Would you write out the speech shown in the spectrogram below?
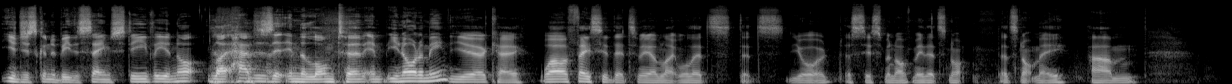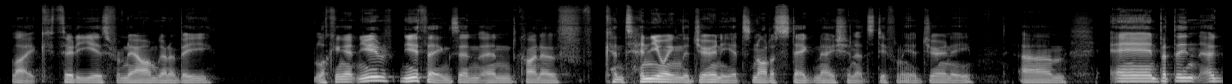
you're just going to be the same Steve, are you not? Like, how does it in the long term? You know what I mean? Yeah, okay. Well, if they said that to me, I'm like, well, that's that's your assessment of me. That's not that's not me. Um, like 30 years from now, I'm going to be looking at new new things and and kind of continuing the journey. It's not a stagnation. It's definitely a journey. Um, and but then uh,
